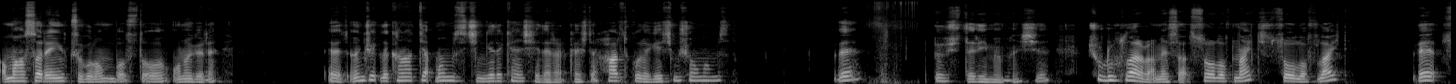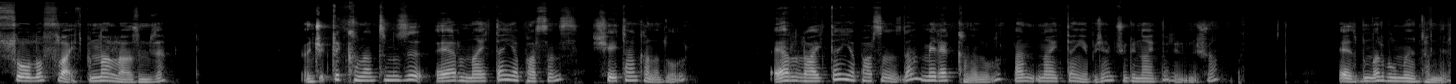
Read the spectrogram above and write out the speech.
Ama hasar en yüksek olan boss da o ona göre. Evet öncelikle kanat yapmamız için gereken şeyler arkadaşlar. Hardcore'a geçmiş olmamız. Ve göstereyim hemen size. Şu ruhlar var mesela Soul of Night, Soul of Light ve Soul of Flight. Bunlar lazım bize. Öncelikle kanatınızı eğer Knight'tan yaparsanız şeytan kanadı olur. Eğer Light'tan yaparsanız da melek kanadı olur. Ben Knight'tan yapacağım çünkü Knight var elimde şu an. Evet bunları bulma yöntemleri.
